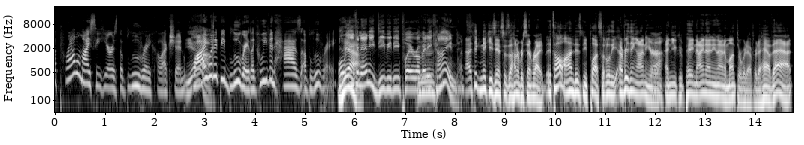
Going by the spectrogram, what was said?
The problem I see here is the Blu-ray collection. Yeah. Why would it be Blu-ray? Like who even has a Blu-ray? Or Yeah. even any DVD player of any mm-hmm. kind. I think Nikki's answer is 100% right. It's all on Disney Plus. Literally everything on here. Yeah. And you could pay $9.99 a month or whatever to have that.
